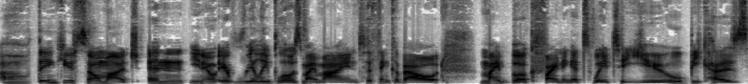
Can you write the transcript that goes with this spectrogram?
Oh, thank you so much. And, you know, it really blows my mind to think about my book finding its way to you because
